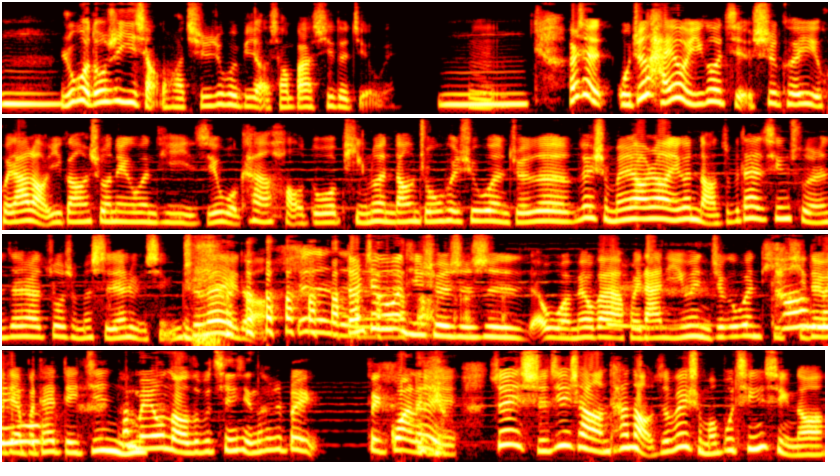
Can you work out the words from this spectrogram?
嗯，如果都是臆想的话，其实就会比较像巴西的结尾，嗯，而且我觉得还有一个解释可以回答老易刚刚说那个问题，以及我看好多评论当中会去问，觉得为什么要让一个脑子不太清楚的人在这做什么时间旅行之类的，对对对，但这个问题确实是我没有办法回答你，因为你这个问题提的有点不太对劲，他没有脑子不清醒，他是被。被灌了。对，所以实际上他脑子为什么不清醒呢？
